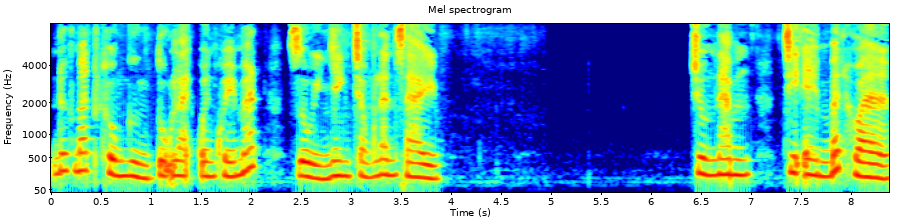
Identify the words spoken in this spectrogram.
Nước mắt không ngừng tụ lại quanh khóe mắt, rồi nhanh chóng lăn dài. chương 5, chị em bất hòa.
